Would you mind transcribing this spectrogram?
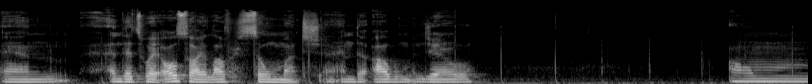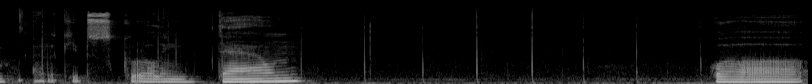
and and that's why also I love her so much and the album in general. Um I'll keep scrolling down. Well,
